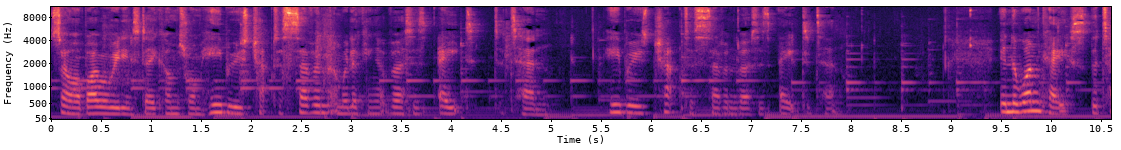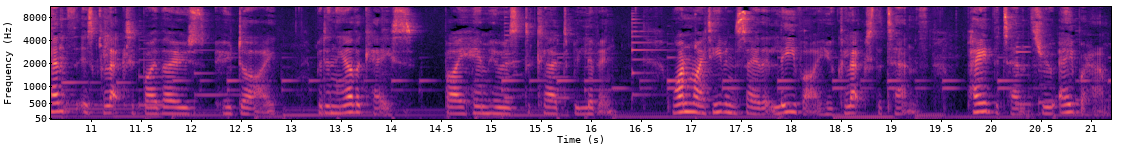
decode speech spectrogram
So, our Bible reading today comes from Hebrews chapter 7, and we're looking at verses 8 to 10. Hebrews chapter 7, verses 8 to 10. In the one case, the tenth is collected by those who die, but in the other case, by him who is declared to be living. One might even say that Levi, who collects the tenth, paid the tenth through Abraham,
